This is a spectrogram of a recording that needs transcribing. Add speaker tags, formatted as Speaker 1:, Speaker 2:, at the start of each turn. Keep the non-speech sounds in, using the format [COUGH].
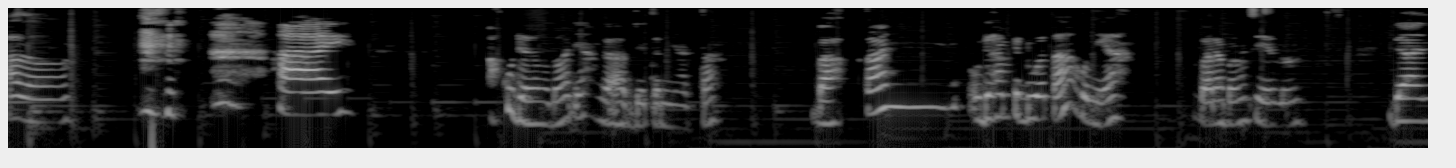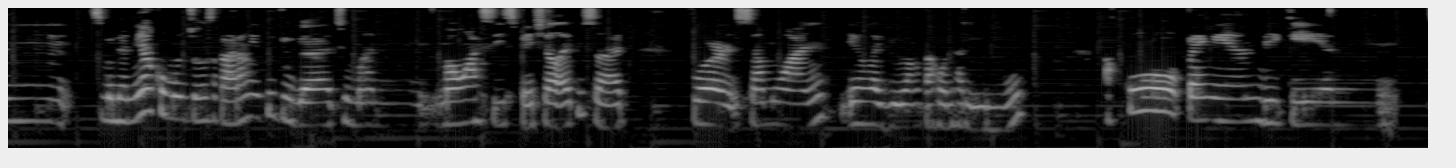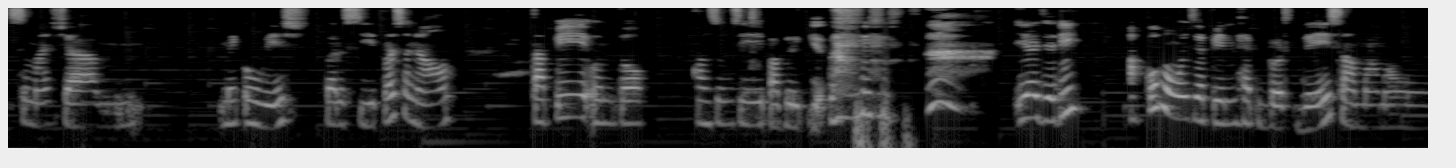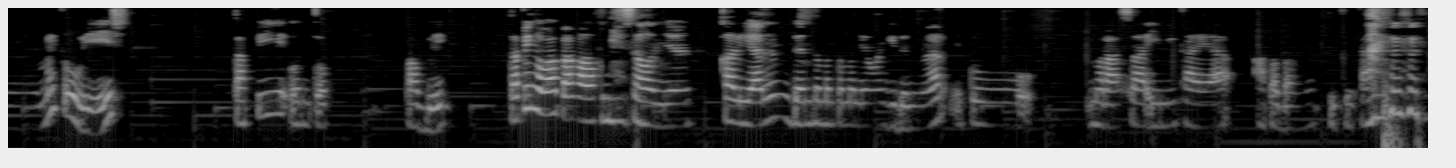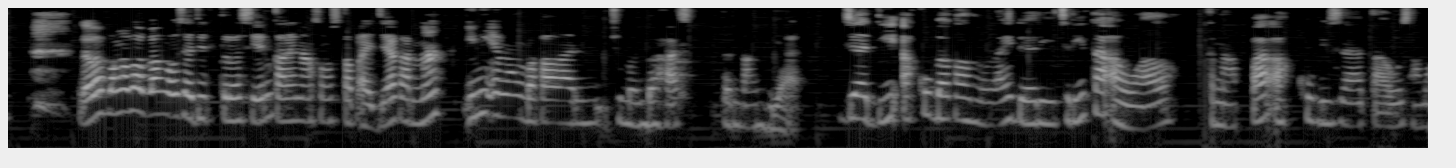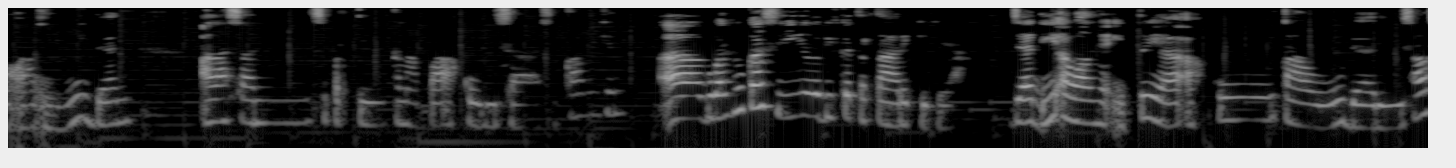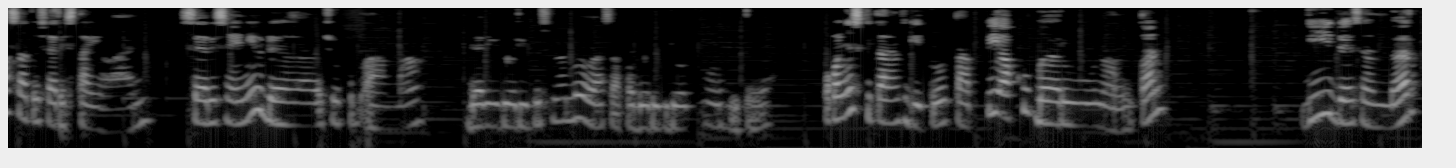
Speaker 1: Halo. [LAUGHS] Hai. Aku udah lama banget ya nggak update ternyata. Bahkan udah hampir 2 tahun ya. Parah banget sih emang. Dan sebenarnya aku muncul sekarang itu juga cuman mau ngasih special episode for someone yang lagi ulang tahun hari ini. Aku pengen bikin semacam make a wish versi personal tapi untuk konsumsi publik gitu. [LAUGHS] ya jadi aku mau ngucapin happy birthday sama mau make a wish tapi untuk publik. Tapi nggak apa-apa kalau [LAUGHS] misalnya kalian dan teman-teman yang lagi dengar itu merasa ini kayak apa banget gitu kan. [LAUGHS] Gak apa-apa, gak apa-apa, gak usah diterusin, kalian langsung stop aja karena ini emang bakalan cuman bahas tentang dia. Jadi aku bakal mulai dari cerita awal kenapa aku bisa tahu sama orang ini dan alasan seperti kenapa aku bisa suka mungkin. Uh, bukan suka sih, lebih ke tertarik gitu ya. Jadi awalnya itu ya aku tahu dari salah satu series Thailand seriesnya ini udah cukup lama dari 2019 atau 2020 gitu ya. Pokoknya sekitaran segitu tapi aku baru nonton di Desember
